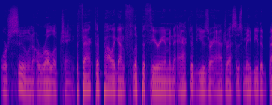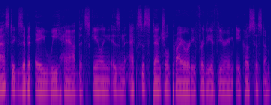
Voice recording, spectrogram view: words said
or soon a rollup chain. The fact that Polygon flipped Ethereum into active user addresses may be the best exhibit A we have that scaling is an existential priority for the Ethereum ecosystem.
